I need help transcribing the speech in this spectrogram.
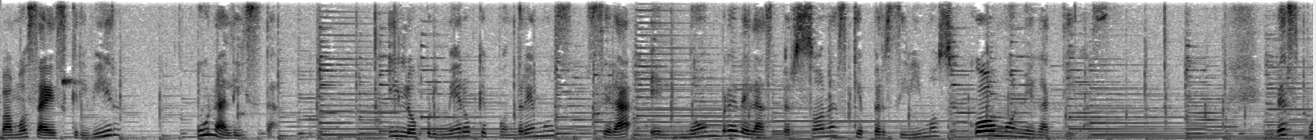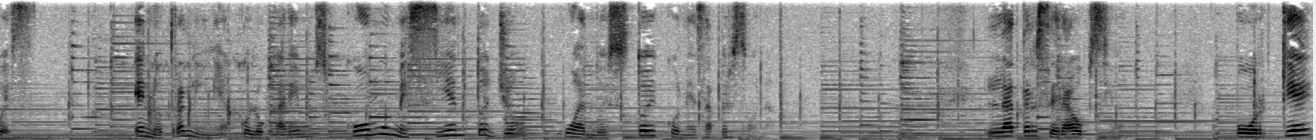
Vamos a escribir una lista y lo primero que pondremos será el nombre de las personas que percibimos como negativas. Después, en otra línea colocaremos cómo me siento yo cuando estoy con esa persona. La tercera opción, ¿por qué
